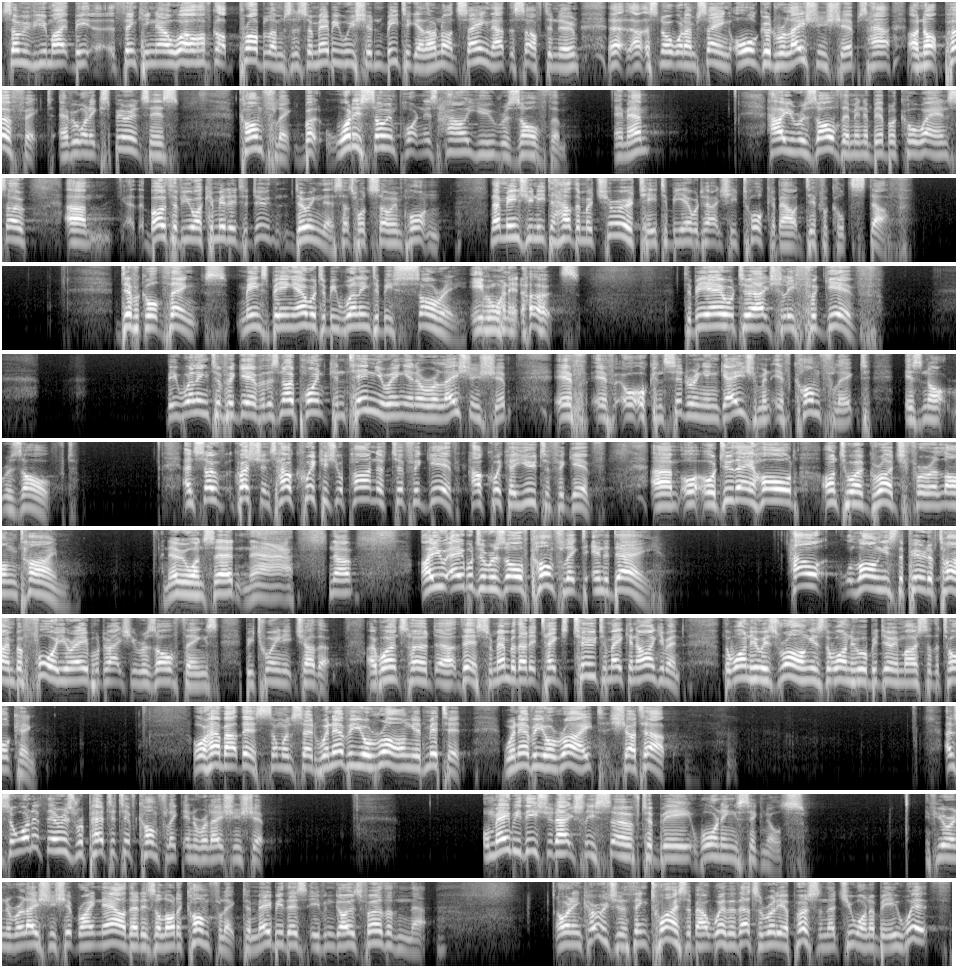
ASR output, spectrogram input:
Some of you might be uh, thinking now, well, I've got problems, and so maybe we shouldn't be together. I'm not saying that this afternoon. Uh, uh, that's not what I'm saying. All good relationships are not perfect, everyone experiences conflict. But what is so important is how you resolve them. Amen? How you resolve them in a biblical way. And so um, both of you are committed to do, doing this. That's what's so important. That means you need to have the maturity to be able to actually talk about difficult stuff difficult things means being able to be willing to be sorry even when it hurts, to be able to actually forgive. Be willing to forgive. There's no point continuing in a relationship if, if, or considering engagement if conflict is not resolved. And so, questions How quick is your partner to forgive? How quick are you to forgive? Um, or, or do they hold onto a grudge for a long time? And everyone said, nah. No. Are you able to resolve conflict in a day? How long is the period of time before you're able to actually resolve things between each other? I once heard uh, this. Remember that it takes two to make an argument. The one who is wrong is the one who will be doing most of the talking. Or how about this? Someone said, Whenever you're wrong, admit it. Whenever you're right, shut up. And so, what if there is repetitive conflict in a relationship? Or maybe these should actually serve to be warning signals. If you're in a relationship right now that is a lot of conflict, and maybe this even goes further than that, I to encourage you to think twice about whether that's really a person that you want to be with.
